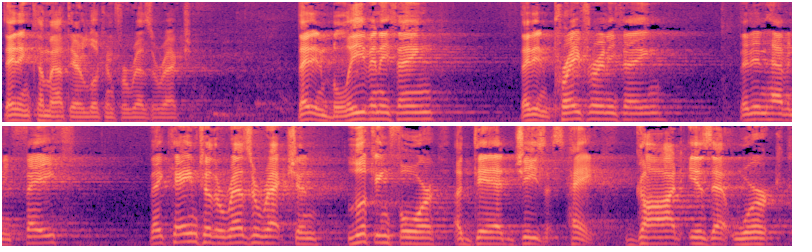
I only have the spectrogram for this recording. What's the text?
They didn't come out there looking for resurrection. They didn't believe anything. They didn't pray for anything. They didn't have any faith. They came to the resurrection looking for a dead Jesus. Hey, God is at work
